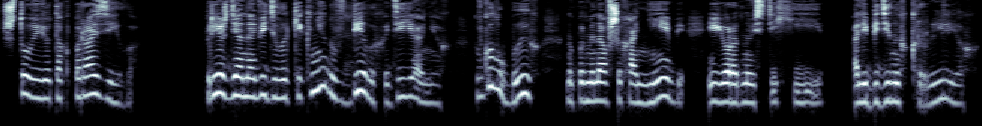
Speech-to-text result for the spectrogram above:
что ее так поразило. Прежде она видела Кикниду в белых одеяниях, в голубых, напоминавших о небе, ее родной стихии, о лебединых крыльях.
